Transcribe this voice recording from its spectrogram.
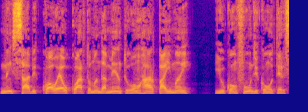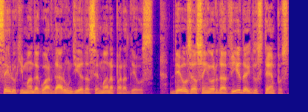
nem sabe qual é o quarto mandamento, honrar pai e mãe, e o confunde com o terceiro que manda guardar um dia da semana para Deus. Deus é o Senhor da vida e dos tempos.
